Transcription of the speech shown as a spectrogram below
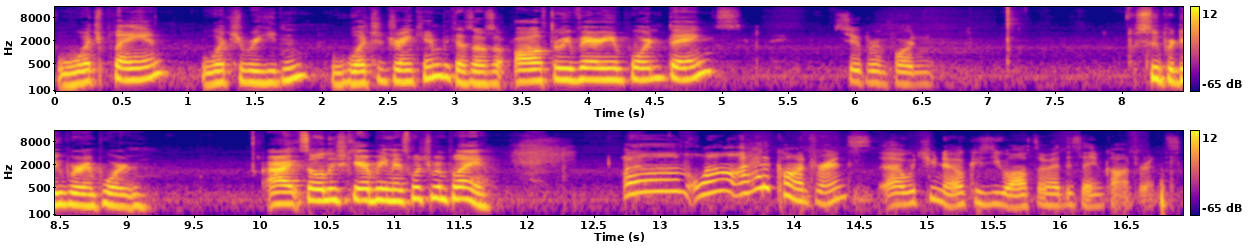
What you playing? What you're reading? What you're drinking? Because those are all three very important things. Super important. Super duper important. All right, so Alisha Karabinus, what you been playing? Um, well, I had a conference, uh, which you know because you also had the same conference.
